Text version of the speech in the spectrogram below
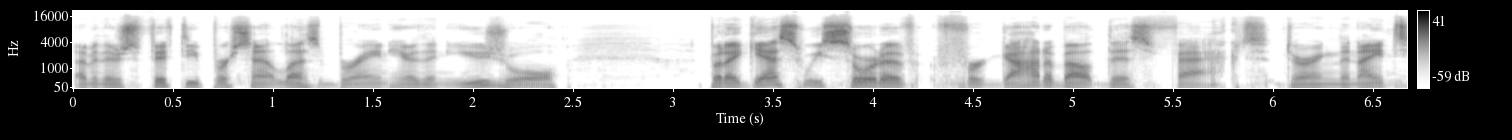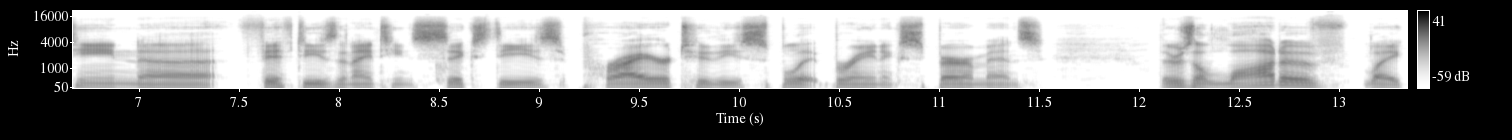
I mean there's 50% less brain here than usual. But i guess we sort of forgot about this fact during the 1950s uh, the 1960s prior to these split brain experiments. There's a lot of like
